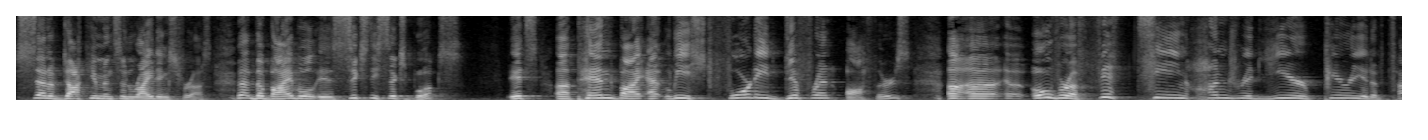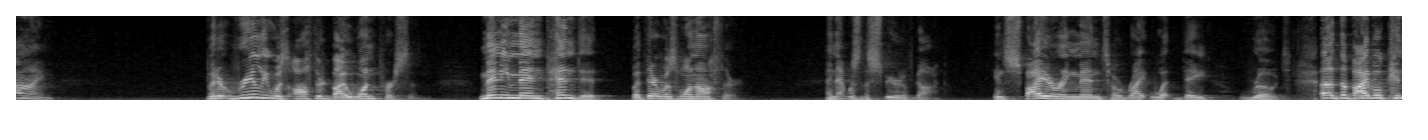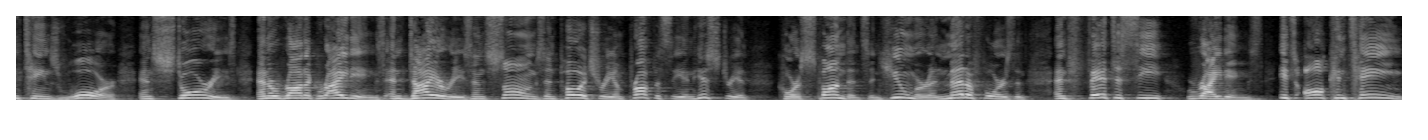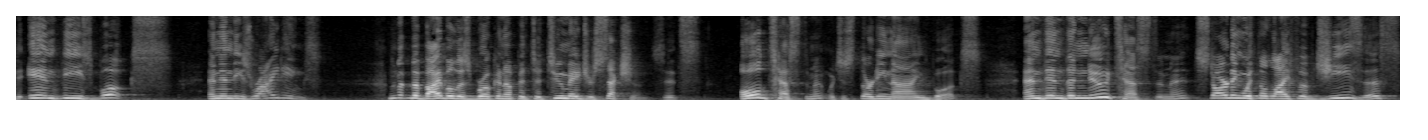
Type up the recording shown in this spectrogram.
set of documents and writings for us. The Bible is 66 books. It's uh, penned by at least 40 different authors uh, uh, over a 1,500 year period of time. But it really was authored by one person. Many men penned it, but there was one author, and that was the Spirit of God inspiring men to write what they wrote. Uh, the Bible contains war and stories and erotic writings and diaries and songs and poetry and prophecy and history and correspondence and humor and metaphors and, and fantasy writings. It's all contained in these books and in these writings. The Bible is broken up into two major sections. It's Old Testament, which is 39 books, and then the New Testament, starting with the life of Jesus,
